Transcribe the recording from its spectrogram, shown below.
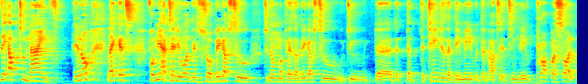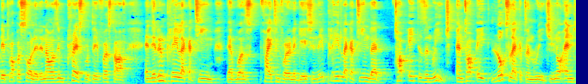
They're up to ninth. You know, like it's for me. I tell you one thing for sure. Big ups to to Norman Mapeza. Big ups to to the, the the, the changes that they made with regards to the team. They proper solid. They proper solid, and I was impressed with their first half. And they didn't play like a team that was fighting for relegation. They played like a team that top eight is in reach, and top eight looks like it's in reach. You know, and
